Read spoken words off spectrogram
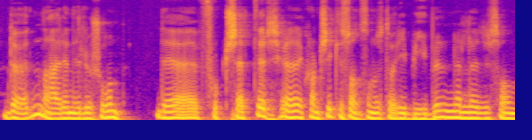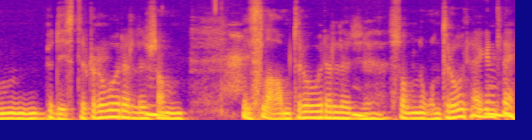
døden er en illusjon. Det fortsetter. eh, Kanskje ikke sånn som det står i Bibelen, eller som buddhister tror, eller som islam tror, eller eh, som noen tror, egentlig.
